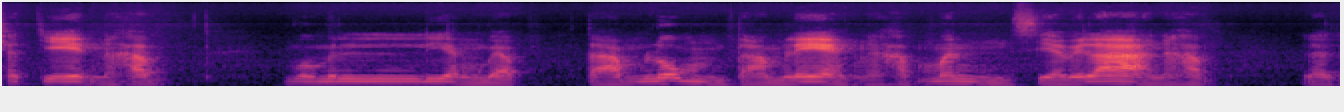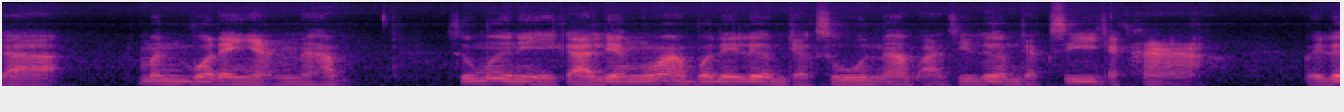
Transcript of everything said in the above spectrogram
ชัดเจนนะครับบ่แมันเลี้ยงแบบตามลมตามแรงนะครับ มันเสียเวลานะครับ แล้วก็มันบ่ได้หยังนะครับซุมือนี่การเลี้ยงว่าบ่ได้เริ่มจากศูนย์นะครับ อาจจะเริ่มจาก4จาก5ไปเล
